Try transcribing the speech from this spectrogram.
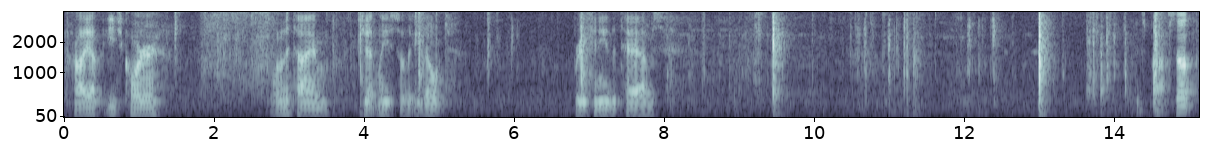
pry up each corner one at a time gently so that you don't break any of the tabs. Just pops up.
